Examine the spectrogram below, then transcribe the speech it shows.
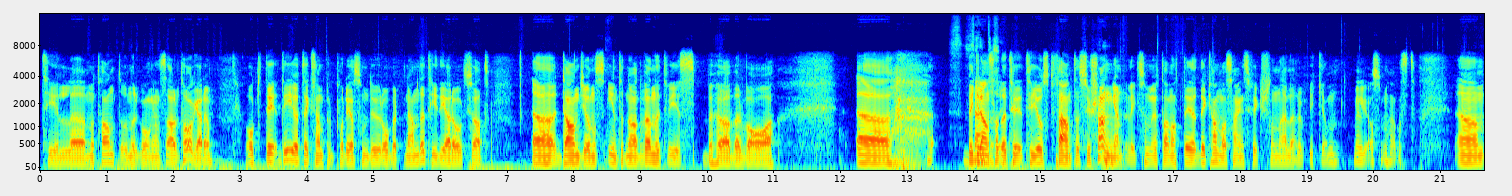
till eh, uh, Mutantundergångens arvtagare. Och det, det, är ju ett exempel på det som du Robert nämnde tidigare också att uh, Dungeons inte nödvändigtvis behöver vara uh, begränsade till, till, just fantasy-genren mm. liksom, utan att det, det, kan vara science fiction eller vilken miljö som helst. Um,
